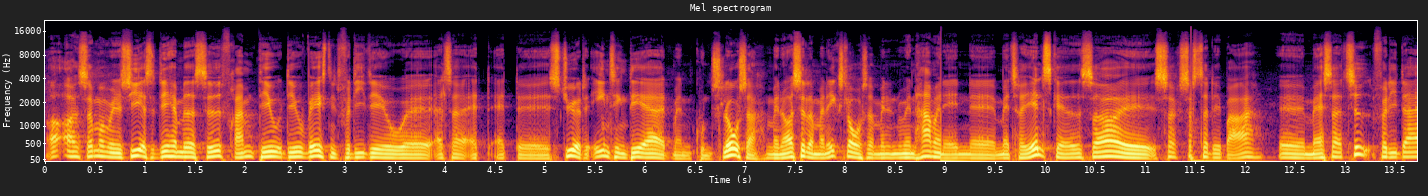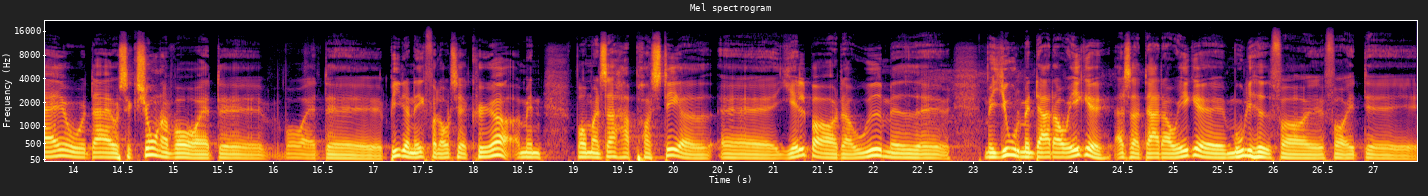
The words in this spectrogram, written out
Og, og så må man jo sige, altså det her med at sidde frem, det er jo, det er jo væsentligt, fordi det er jo, øh, altså at, at øh, styrt, en ting det er, at man kunne slå sig, men også selvom man ikke slår sig, men, men har man en øh, materiel skade, så, øh, så, så, står det bare øh, masser af tid, fordi der er jo, der er jo sektioner, hvor, at, øh, hvor at, øh, bilerne ikke får lov til at køre, men hvor man så har posteret øh, hjælpere derude med, øh, med hjul, men der er der jo ikke, altså, der er der jo ikke mulighed for, øh, for et, øh,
